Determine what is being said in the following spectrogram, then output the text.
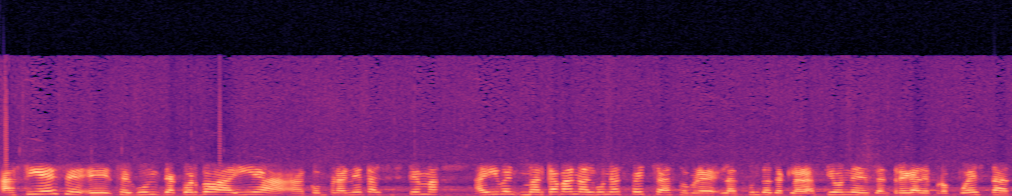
Así es, eh, eh, según de acuerdo ahí a, a Compranet, al sistema, ahí marcaban algunas fechas sobre las juntas de aclaraciones, la entrega de propuestas,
